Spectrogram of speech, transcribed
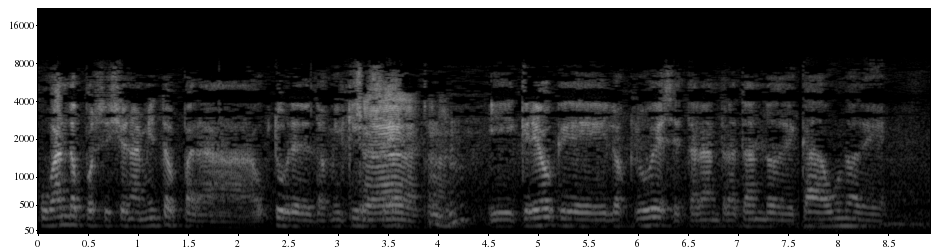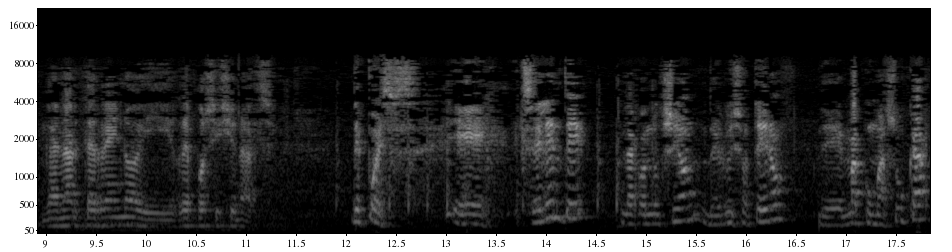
jugando posicionamientos para octubre del 2015. Sí, claro. Y creo que los clubes estarán tratando de cada uno de ganar terreno y reposicionarse. Después, eh, excelente la conducción de Luis Otero, de Macu Mazuca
